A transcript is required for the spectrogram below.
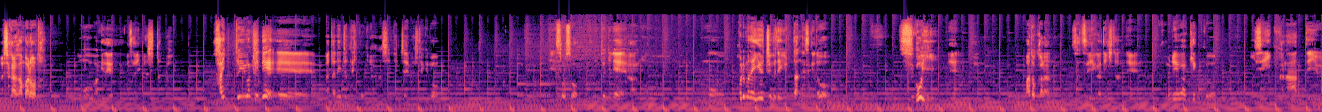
明日から頑張ろうと思うわけでございました。はい、というわけで、えー、またね、ちょっと飛行ゃいましたけど、えー、そうそう、本当にね、あの、もう、これもね、YouTube で言ったんですけど、すごいね、窓からの撮影ができたんで、これは結構いい線いくかなっていう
